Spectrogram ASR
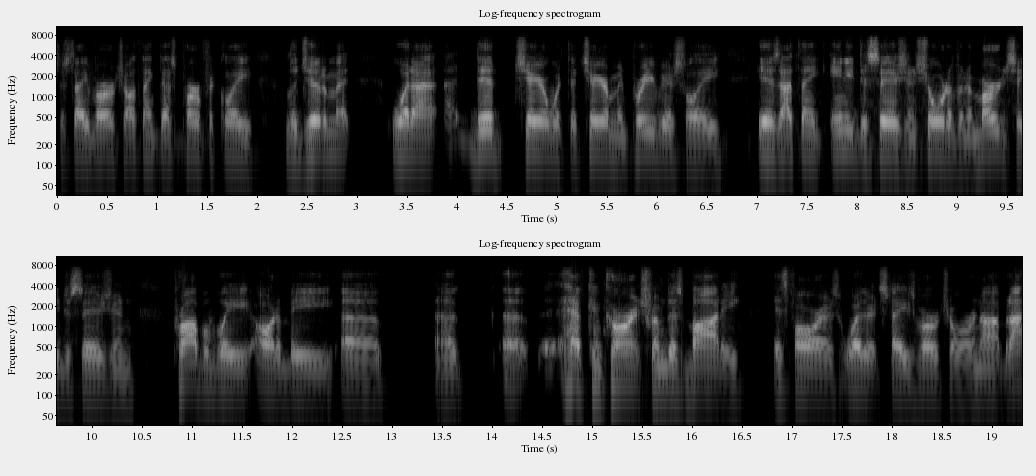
to stay virtual, I think that's perfectly legitimate. What I did share with the chairman previously is I think any decision short of an emergency decision probably ought to be, uh, uh, uh, have concurrence from this body as far as whether it stays virtual or not. But I,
